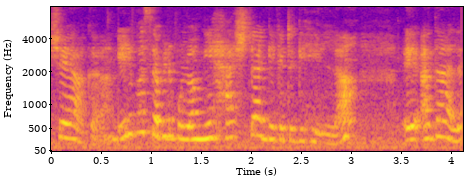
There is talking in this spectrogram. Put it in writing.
ෂෙයා කරන්න. ඊට පස්සේ අපිට පුළුවන් මේ හැෂ්ටෑග් එකට ගිහිල්ලා ඒ අදාළ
